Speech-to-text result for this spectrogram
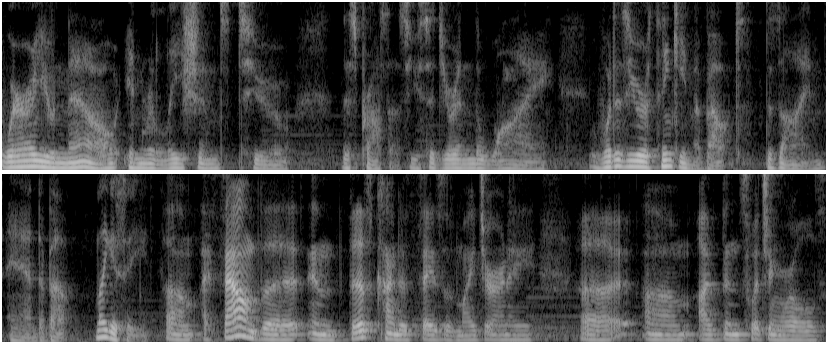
where are you now in relation to this process? You said you're in the why. What is your thinking about design and about legacy? Um, I found that in this kind of phase of my journey, uh, um, I've been switching roles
